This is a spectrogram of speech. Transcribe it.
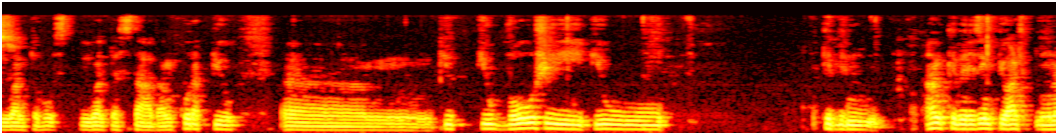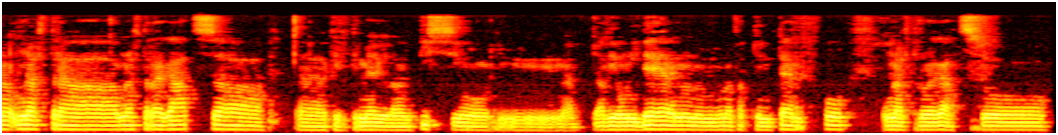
di quanto, fosse- di quanto è stata, ancora più, ehm, più, più voci, più che anche per esempio alt- una- un'altra, un'altra ragazza eh, che, che mi aiuta tantissimo, mh, aveva un'idea e non, non ha fatto in tempo, un altro ragazzo,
